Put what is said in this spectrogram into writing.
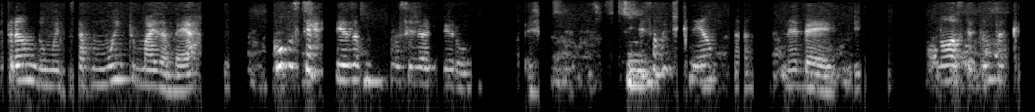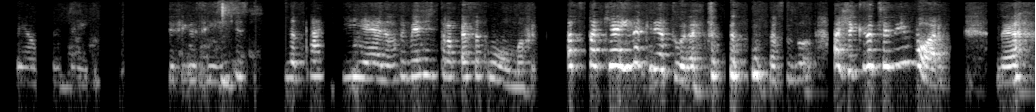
entrando muito, está muito mais aberto, com certeza você já liberou. Sim. Principalmente criança, né, Beth? Nossa, é tanta criança, gente. Você fica assim, gente, ainda tá aqui, é. Também a gente tropeça com uma. Mas tu tá aqui ainda, criatura. Achei que você tinha ido embora, né?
